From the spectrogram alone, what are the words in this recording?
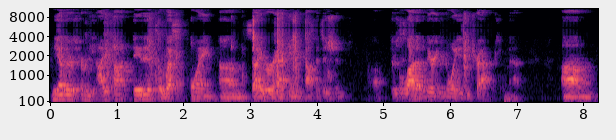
the other is from the ITOC data. It's a West Point um, cyber hacking competition. Um, there's a lot of very noisy traffic in that. Um,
